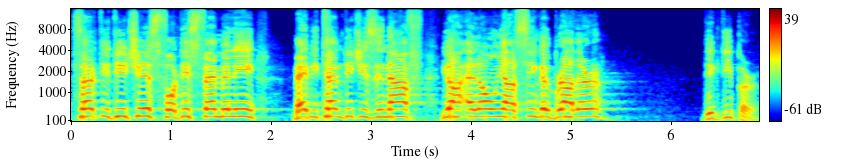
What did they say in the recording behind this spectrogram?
30 ditches for this family, maybe 10 ditches enough. You are alone, you are a single brother. Dig deeper.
